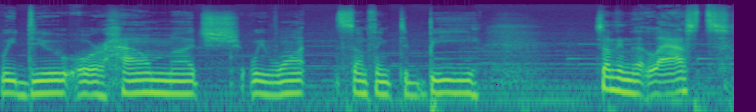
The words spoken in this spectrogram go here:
we do or how much we want something to be something that lasts,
